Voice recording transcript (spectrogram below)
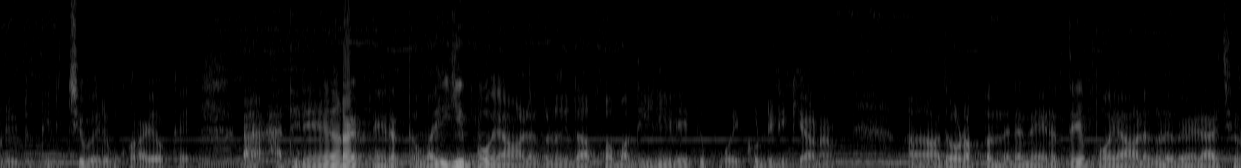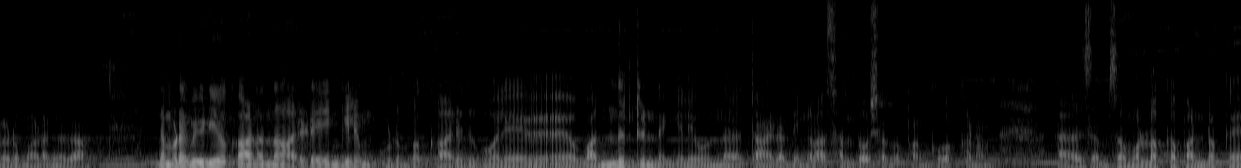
കൂടിയിട്ട് തിരിച്ചു വരും കുറേയൊക്കെ. അതിലേറെ നേരത്തെ വൈകിപ്പോയ ആളുകൾ ഇതപ്പം മദീനയിലേക്ക് പോയിക്കൊണ്ടിരിക്കുകയാണ്. അതോടൊപ്പം തന്നെ നേരത്തെ പോയ ആളുകൾ വേഴാഴ്ചകളോട് മടങ്ങുക. നമ്മുടെ വീഡിയോ കാണുന്ന ആരുടെയെങ്കിലും കുടുംബക്കാർ ഇതുപോലെ വന്നിട്ടുണ്ടെങ്കിൽ ഒന്ന് താഴെ നിങ്ങൾ ആ സന്തോഷം ഒന്ന് പങ്കുവെക്കണം. സംസം വെള്ളമൊക്കെ പണ്ടൊക്കെ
